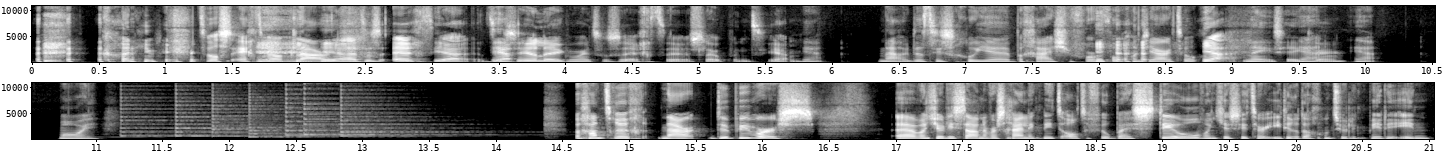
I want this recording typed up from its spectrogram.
kan niet meer. Het was echt wel klaar. Ja, het was echt, ja, het Ja. was heel leuk, maar het was echt eh, slopend. Ja. Nou, dat is goede bagage voor volgend jaar, toch? ja, nee, zeker. Ja, ja. mooi. We gaan terug naar de pubers. Eh, want jullie staan er waarschijnlijk niet al te veel bij stil. Want je zit er iedere dag natuurlijk middenin.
